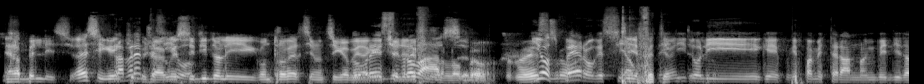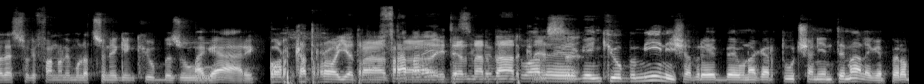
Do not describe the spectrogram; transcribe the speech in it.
Era bellissimo. Eh sì, che c'era questi titoli controversi, non si capiva Dovresti che provarlo, fossero. bro. Dovresti Io provarlo. spero che sia Sì, uno dei titoli che, che poi metteranno in vendita adesso che fanno l'emulazione GameCube su. Magari. Porca troia tra, Fra tra Eternal Darkness. GameCube Mini ci avrebbe una cartuccia niente male che però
